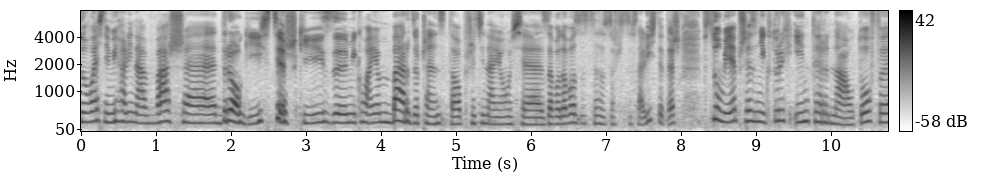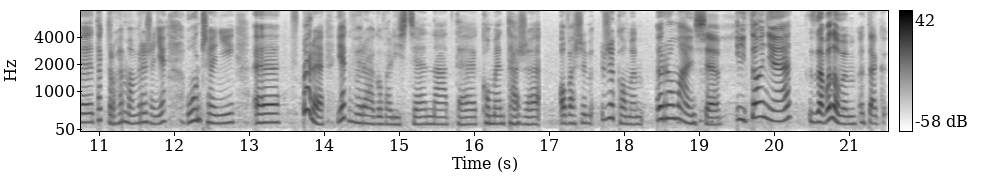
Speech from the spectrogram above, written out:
No właśnie, Michalina, Wasze drogi, ścieżki z Mikołajem bardzo często przecinają się zawodowo. Zosta- Zostaliście też w sumie przez niektórych internautów, e, tak trochę mam wrażenie, łączeni e, w parę. Jak Wy reagowaliście na te komentarze o Waszym rzekomym romansie? I to nie zawodowym. Tak,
